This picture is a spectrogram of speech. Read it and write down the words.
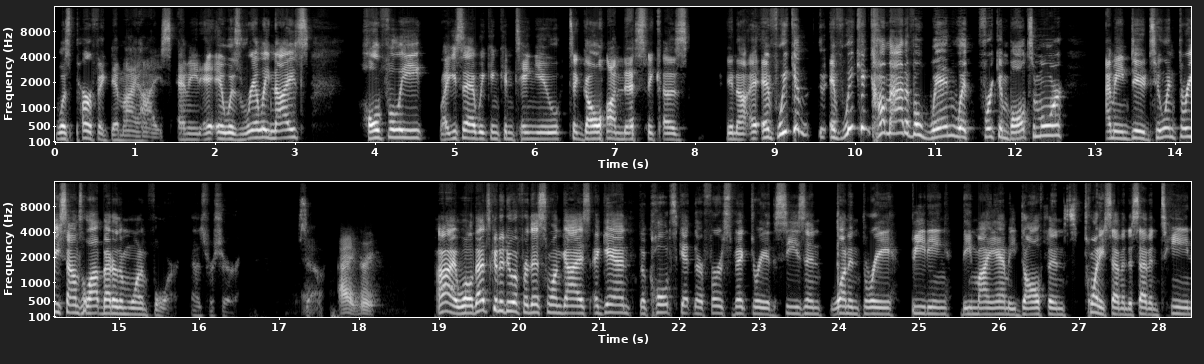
was perfect in my eyes. I mean it, it was really nice. Hopefully, like you said, we can continue to go on this because you know, if we can if we can come out of a win with freaking Baltimore, I mean, dude, two and three sounds a lot better than one and four. That's for sure. So I agree. All right, well, that's going to do it for this one, guys. Again, the Colts get their first victory of the season, one and three, beating the Miami Dolphins 27 to 17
